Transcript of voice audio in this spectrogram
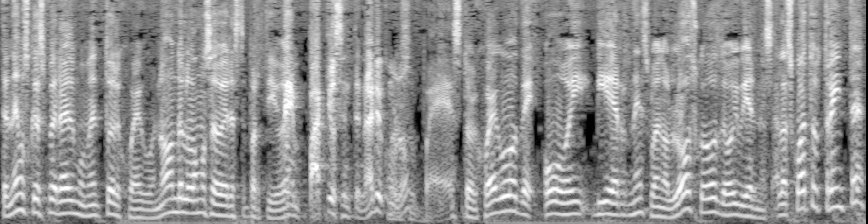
tenemos que esperar el momento del juego, ¿no? ¿Dónde lo vamos a ver este partido? Eh? En Patio Centenario, Por supuesto, el juego de hoy viernes, bueno, los juegos de hoy viernes. A las 4.30,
